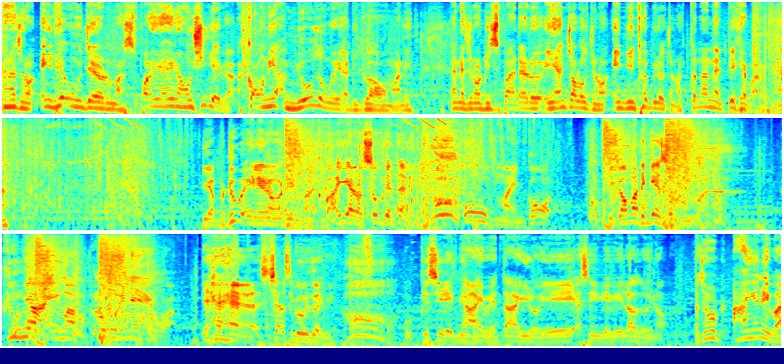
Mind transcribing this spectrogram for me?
အဲ့ဒါကျွန်တော်အိမ်ထဲဝင်ကြတော့ဒီမှာ spider တောင်ရှိခဲ့ဗျအကောင်တွေကအမျိုးစုံပဲဗျဒီကွာအောင်ပါလေအဲ့ဒါကျွန်တော်ဒီ spider တို့အရန်ကြောက်လို့ကျွန်တော်အိမ်ပြင်ထွက်ပြီးတော့ကျွန်တော်တနက်နဲ့ပြစ်ခဲ့ပါတယ်ခင်ဗျာ ဒီကဘဒုအိမ်လဲတော့ဒီမှာကဘာကြီးကတော့စုပ်ပြတ်တက်နေပြီ oh my god ဒီကောင်မတကယ်ဇွန်ဘီကွာလူများအိမ်မှာမဝင်နဲ့ကွာ yes just go တွေ့ပြီဟိုပစ္စည်းတွေအများကြီးပဲတာကြီးတော့ရေအဆင်ပြေပြေလောက်ဆိုရင်တော့ကျွန်တော်တို့အာယွန်းတွေပါ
